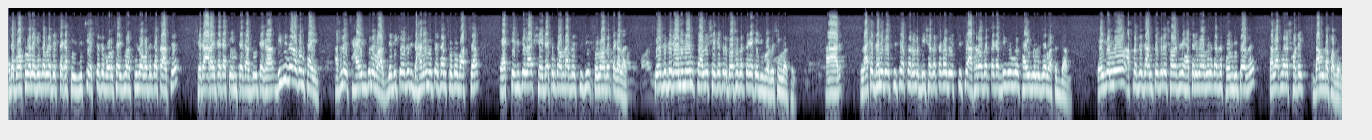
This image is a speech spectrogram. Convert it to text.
এটা বর্তমানে কিন্তু আমরা দেড় টাকা পিস দিচ্ছি। এর সাথে বড় সাইজ মাছ ছিল আমাদের কাছে আছে। সেটা আড়াই টাকা, তিন টাকা, দুই টাকা, বিভিন্ন রকম সাইজ আসলে সাইজগুলো মাছ। যদি কেউ যদি ধানে নিতে চান ছোট বাচ্চা, এক কেজিতে লাখ, সেটা কিন্তু আমরা বেচতেছি ষোলো হাজার টাকা লাখ। কেউ যদি রেনু নেন তাহলে সেক্ষেত্রে দশ হাজার টাকা কেজি পড়বে শিং মাছের। আর লাখের ধানি বেচতেছি আপনার হলো বিশ হাজার টাকা বেচতেছি আঠারো হাজার টাকা বিভিন্ন সাইজ অনুযায়ী মাছের দাম। এই জন্য আপনাদের জানতে গেলে সরাসরি হাতারি মহাজনের কাছে ফোন দিতে হবে তাহলে আপনারা সঠিক দামটা পাবেন।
